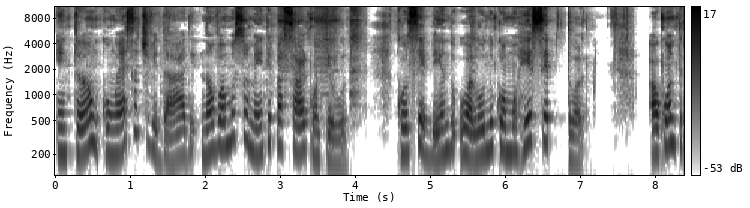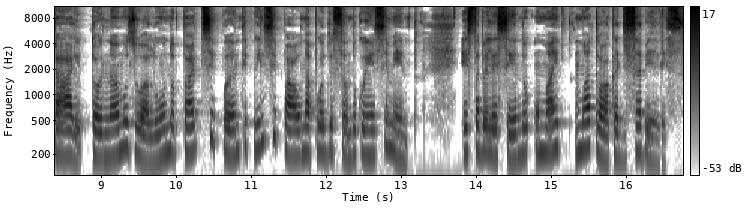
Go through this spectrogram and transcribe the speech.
Então, com essa atividade, não vamos somente passar conteúdo, concebendo o aluno como receptor. Ao contrário, tornamos o aluno participante principal na produção do conhecimento, estabelecendo uma, uma troca de saberes.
